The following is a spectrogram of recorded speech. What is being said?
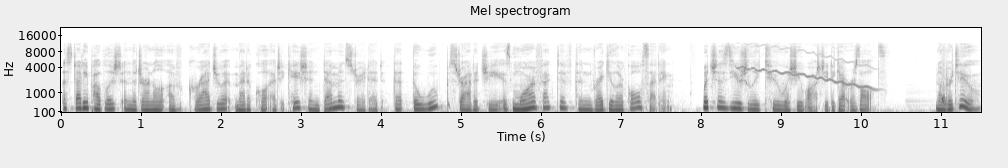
A study published in the Journal of Graduate Medical Education demonstrated that the WOOP strategy is more effective than regular goal setting, which is usually too wishy-washy to get results. Number two,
